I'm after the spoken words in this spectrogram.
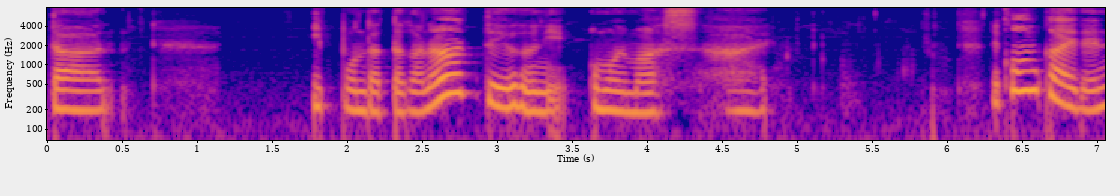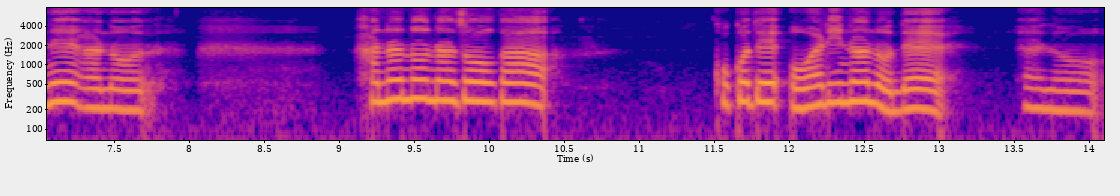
た一本だったかなっていうふうに思います。はい。で今回でね、あの、花の謎がここで終わりなので、あの、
